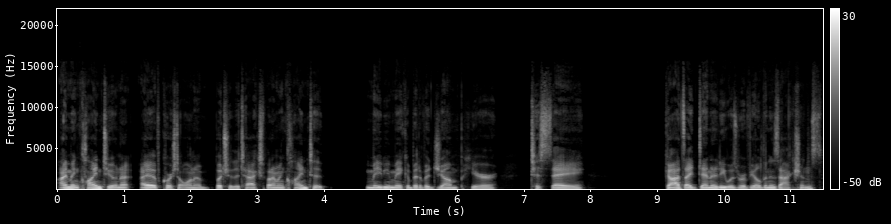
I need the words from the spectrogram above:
I'm inclined to, and I, I of course don't want to butcher the text, but I'm inclined to maybe make a bit of a jump here to say God's identity was revealed in his actions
